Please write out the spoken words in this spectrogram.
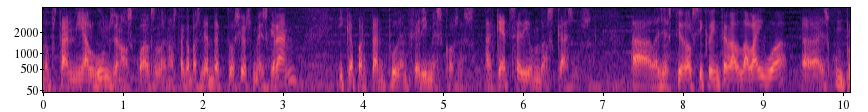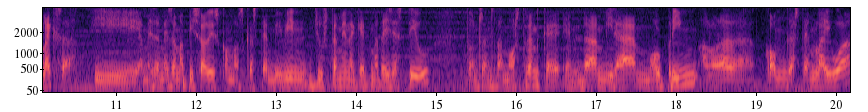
No obstant, n'hi ha alguns en els quals la nostra capacitat d'actuació és més gran i que, per tant, podem fer-hi més coses. Aquest seria un dels casos. Eh, la gestió del cicle integral de l'aigua eh, és complexa i, a més a més, amb episodis com els que estem vivint justament aquest mateix estiu, doncs ens demostren que hem de mirar molt prim a l'hora de com gastem l'aigua,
